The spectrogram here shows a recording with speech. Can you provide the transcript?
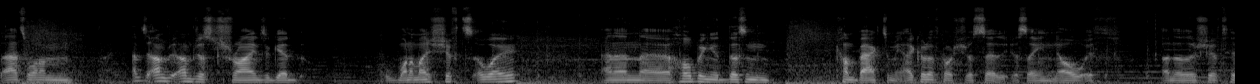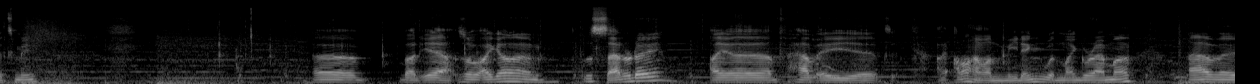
that's what I'm. I'm I'm just trying to get one of my shifts away, and then uh, hoping it doesn't come back to me. I could of course just say say no if another shift hits me. Uh, but yeah, so I got um, this Saturday. I uh, have a, uh, I don't have a meeting with my grandma. I have a,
